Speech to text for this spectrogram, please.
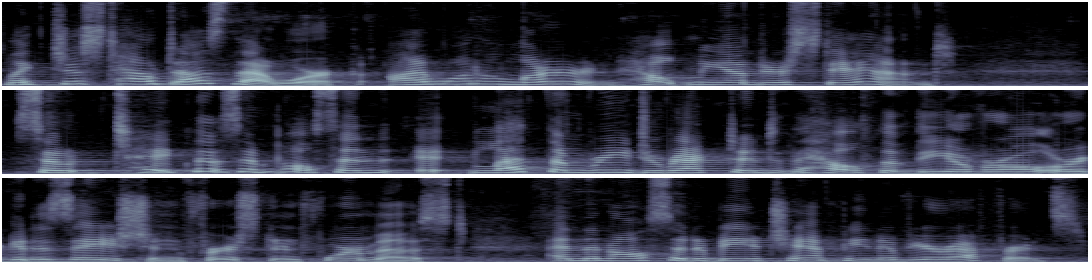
Like, just how does that work? I want to learn. Help me understand. So take those impulses and eh, let them redirect into the health of the overall organization, first and foremost, and then also to be a champion of your efforts.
